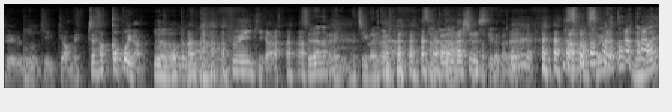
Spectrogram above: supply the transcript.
てるとか聞いて、あめっちゃサッカーっぽいなって思った、うん。なんか雰囲気が。それはなんかめっちゃ言われてた中 村俊輔とかね。そうそういうこと？名前？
